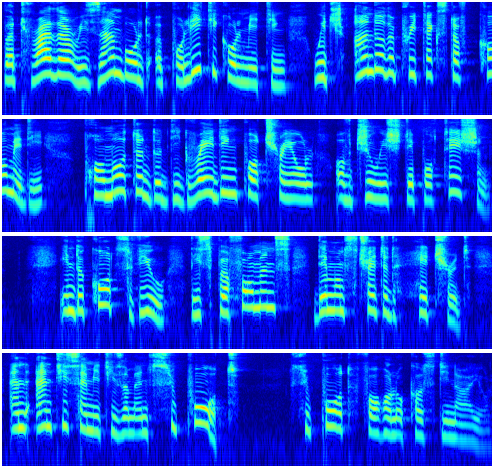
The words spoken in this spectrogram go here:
but rather resembled a political meeting which, under the pretext of comedy, promoted the degrading portrayal of Jewish deportation. In the court's view, this performance demonstrated hatred and anti-Semitism and support, support for Holocaust denial.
